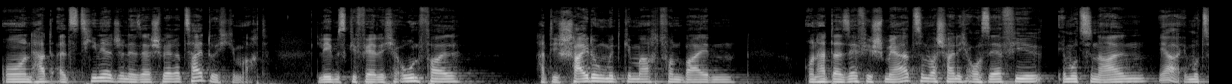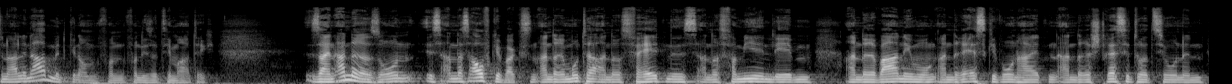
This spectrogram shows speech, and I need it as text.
und hat als Teenager eine sehr schwere Zeit durchgemacht. Lebensgefährlicher Unfall, hat die Scheidung mitgemacht von beiden und hat da sehr viel Schmerz und wahrscheinlich auch sehr viel emotionalen, ja, emotionale Narben mitgenommen von, von dieser Thematik. Sein anderer Sohn ist anders aufgewachsen, andere Mutter, anderes Verhältnis, anderes Familienleben, andere Wahrnehmung, andere Essgewohnheiten, andere Stresssituationen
